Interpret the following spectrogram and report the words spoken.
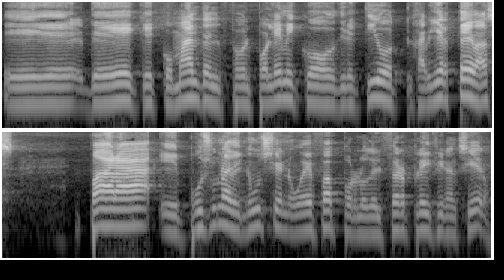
eh, de que comanda el, el polémico directivo Javier Tebas, para, eh, puso una denuncia en UEFA por lo del fair play financiero.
